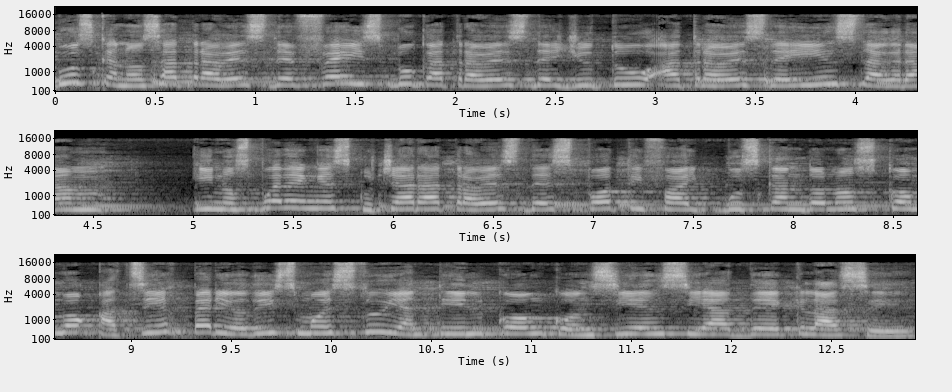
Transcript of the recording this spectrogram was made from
Búscanos a través de Facebook, a través de YouTube, a través de Instagram y nos pueden escuchar a través de Spotify buscándonos como Katzir Periodismo Estudiantil con Conciencia de Clase.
